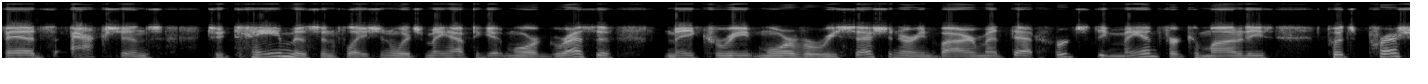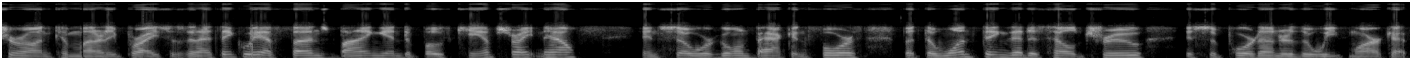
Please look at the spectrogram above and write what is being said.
fed's actions to tame this inflation which may have to get more aggressive may create more of a recessionary environment that hurts demand for commodities puts pressure on commodity prices and i think we have funds buying into both camps right now and so we're going back and forth. But the one thing that is held true is support under the wheat market.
